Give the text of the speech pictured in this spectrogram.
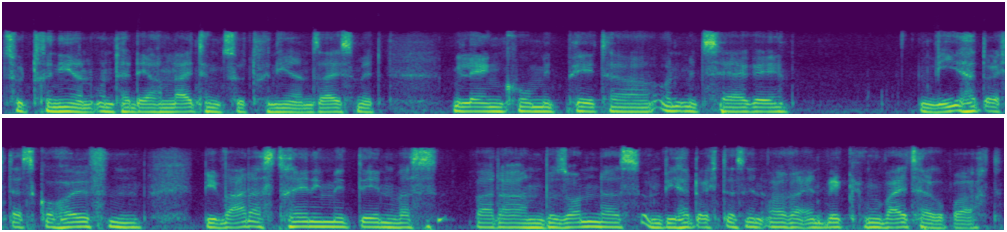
zu trainieren, unter deren Leitung zu trainieren, sei es mit Milenko, mit Peter und mit Sergei. Wie hat euch das geholfen? Wie war das Training mit denen? Was war daran besonders? Und wie hat euch das in eurer Entwicklung weitergebracht?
